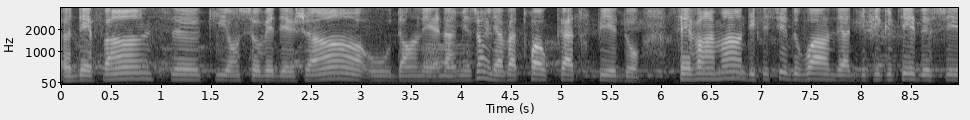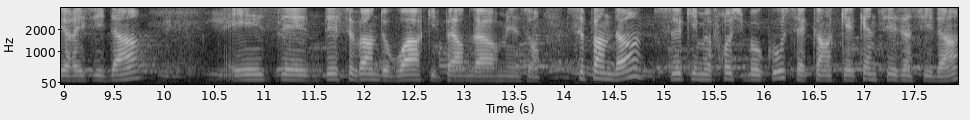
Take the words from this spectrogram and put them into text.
euh, défense euh, qui ont sauvé des gens ou dans, les, dans la maison, il y avait trois ou quatre pieds d'eau. C'est vraiment difficile de voir la difficulté de ces résidents et c'est décevant de voir qu'ils perdent leur maison. Cependant, ce qui me frustre beaucoup, c'est quand quelqu'un de ces incidents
